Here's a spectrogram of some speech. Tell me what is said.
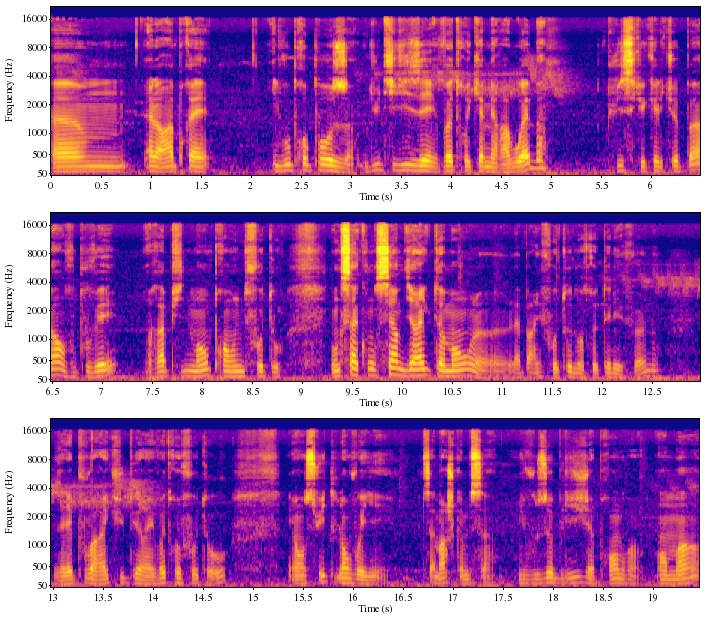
Euh, alors après, il vous propose d'utiliser votre caméra web, puisque quelque part, vous pouvez rapidement prendre une photo. Donc ça concerne directement l'appareil photo de votre téléphone. Vous allez pouvoir récupérer votre photo et ensuite l'envoyer. Ça marche comme ça. Il vous oblige à prendre en main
